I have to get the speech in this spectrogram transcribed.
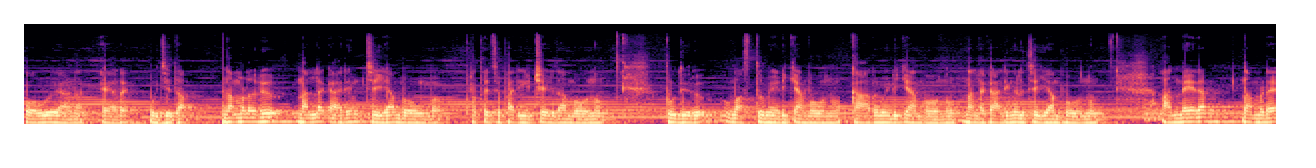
പോവുകയാണ് ഏറെ ഉചിതം. നമ്മളൊരു നല്ല കാര്യം ചെയ്യാൻ പോകുമ്പോൾ പ്രത്യേകിച്ച് പരീക്ഷ എഴുതാൻ പോകുന്നു പുതിയൊരു വസ്തു മേടിക്കാൻ പോകുന്നു കാറ് മേടിക്കാൻ പോകുന്നു നല്ല കാര്യങ്ങൾ ചെയ്യാൻ പോകുന്നു. അന്നേരം നമ്മുടെ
